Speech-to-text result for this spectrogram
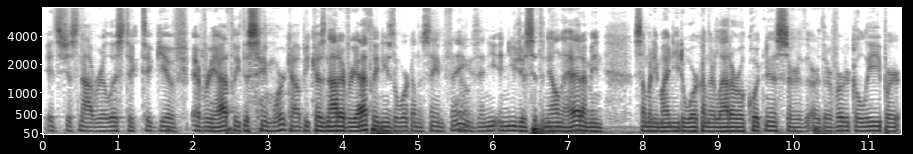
it's just not realistic to give every athlete the same workout because not every athlete needs to work on the same things. No. And you, and you just hit the nail on the head. I mean, somebody might need to work on their lateral quickness or, or their vertical leap, or,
